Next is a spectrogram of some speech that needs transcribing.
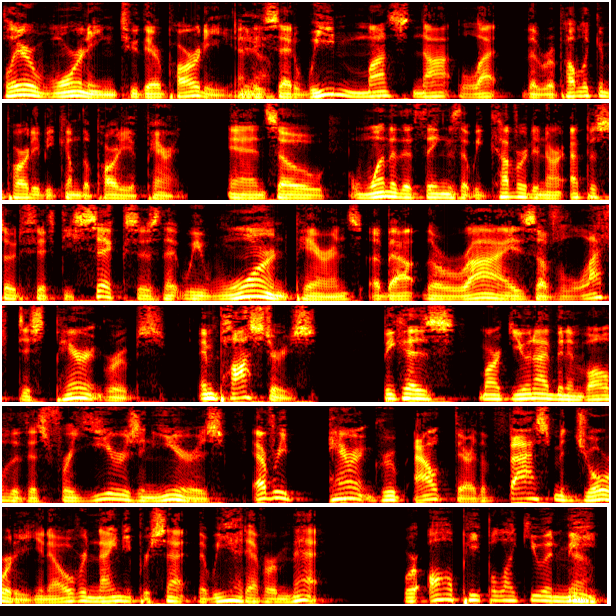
clear warning to their party and yeah. they said, we must not let the Republican Party become the party of parents. And so one of the things that we covered in our episode 56 is that we warned parents about the rise of leftist parent groups, imposters. Because Mark, you and I have been involved with this for years and years. Every parent group out there, the vast majority, you know, over 90% that we had ever met were all people like you and me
